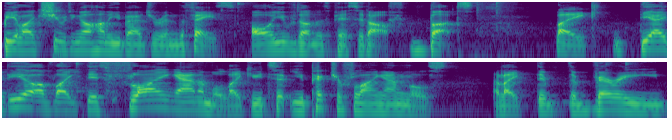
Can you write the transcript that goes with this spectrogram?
be like shooting a honey badger in the face. All you've done is piss it off. But like the idea of like this flying animal, like you t- you picture flying animals, like they're, they're very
